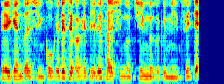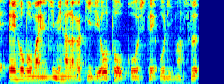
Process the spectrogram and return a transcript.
えー、現在進行形で手掛けている最新のチーム作りについて、えー、ほぼ毎日三原が記事を投稿しております。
